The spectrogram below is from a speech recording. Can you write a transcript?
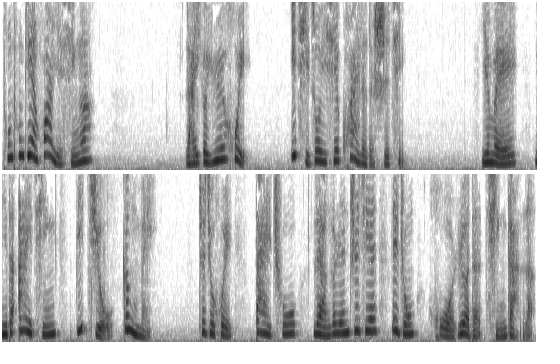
通通电话也行啊。来一个约会，一起做一些快乐的事情，因为你的爱情比酒更美，这就会带出两个人之间那种火热的情感了。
